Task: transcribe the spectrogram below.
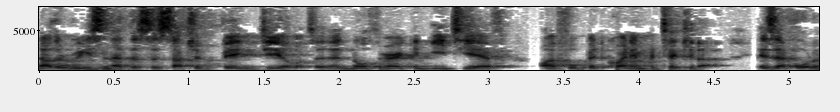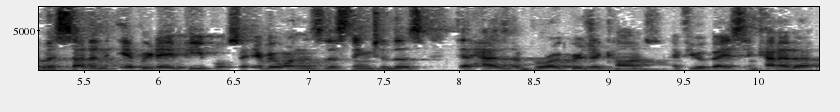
Now, the reason that this is such a big deal, it's a North American ETF for Bitcoin in particular, is that all of a sudden, everyday people, so everyone that's listening to this that has a brokerage account, if you were based in Canada,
